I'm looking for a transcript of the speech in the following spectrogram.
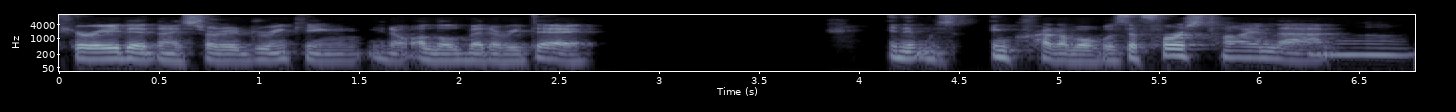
pureed it and I started drinking, you know, a little bit every day. And it was incredible. It was the first time that Oh,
